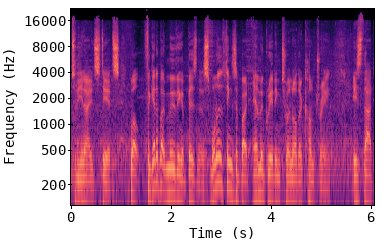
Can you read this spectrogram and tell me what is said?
to the United States, well, forget about moving a business. One of the things about emigrating to another country is that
